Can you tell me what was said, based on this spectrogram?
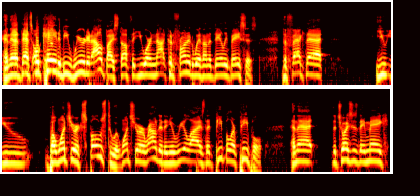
And that that's okay to be weirded out by stuff that you are not confronted with on a daily basis. The fact that you you but once you're exposed to it, once you're around it and you realize that people are people and that the choices they make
